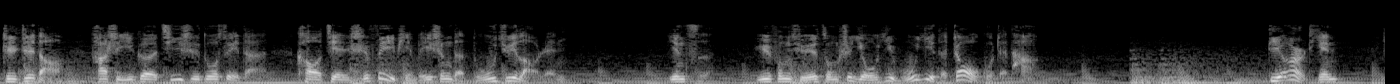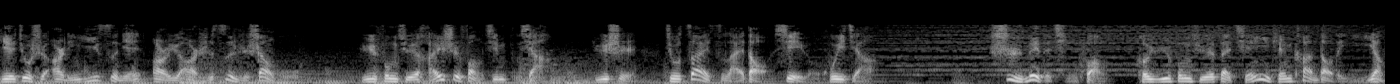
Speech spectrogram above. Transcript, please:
只知道他是一个七十多岁的靠捡拾废品为生的独居老人，因此于风雪总是有意无意的照顾着他。第二天，也就是二零一四年二月二十四日上午，于风雪还是放心不下，于是就再次来到谢永辉家。室内的情况和于风雪在前一天看到的一样。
